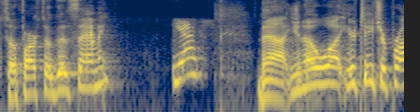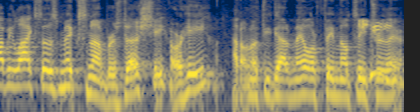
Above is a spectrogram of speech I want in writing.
So far, so good, Sammy? Yes. Now, you know what? Your teacher probably likes those mixed numbers, does she? Or he? I don't know if you got a male or female teacher She. there.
